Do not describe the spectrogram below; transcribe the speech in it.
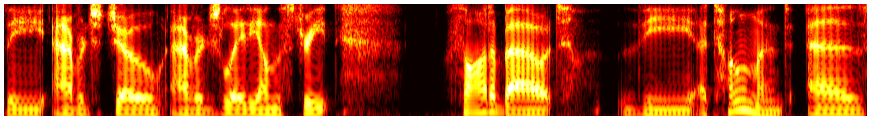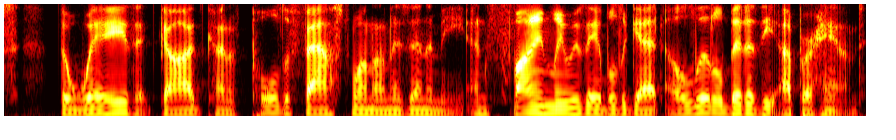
the average Joe, average lady on the street, thought about the atonement as the way that God kind of pulled a fast one on his enemy and finally was able to get a little bit of the upper hand.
